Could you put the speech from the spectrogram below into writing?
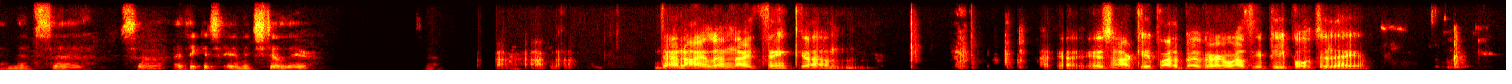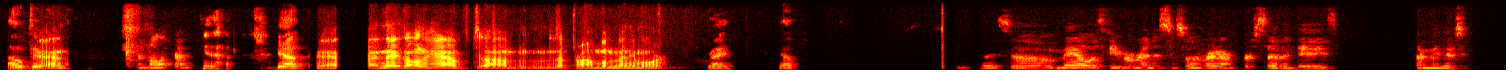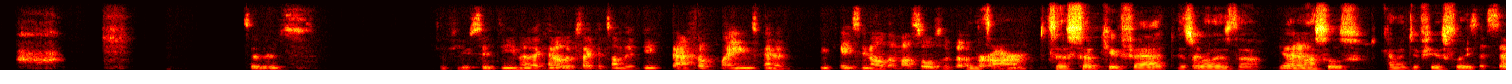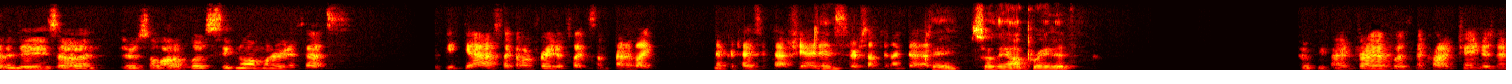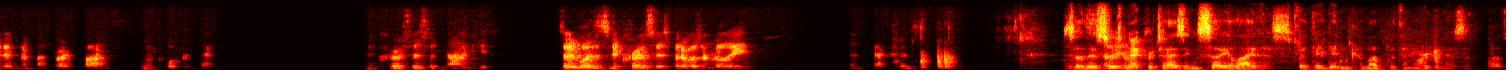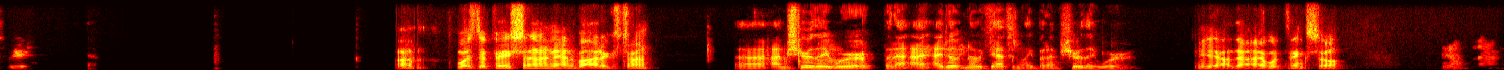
and that's uh, so I think it's and it's still there. uh, that island, I think, um, uh, is occupied by very wealthy people today. I hope they're And, And Molokai. yeah and they don't have um, the problem anymore. right Yep. Okay, so male with fever, redness, and swelling right arm for seven days. I mean, there's so there's diffuse edema that kind of looks like it's on the deep fascial planes, kind of encasing all the muscles of the upper That's- arm. it's a subcute fat as well as the, the muscles kind of diffusely. It says seven days. Uh, and there's a lot of low signal. I'm wondering if that's could be gas. Like I'm afraid it's like some kind of like necrotizing fasciitis or something like that. Okay, so they operated. So if you kind of dry up with necrotic changes and it doesn't inflammatory spots, wound culture. Necrosis of non-adhesive. So it was necrosis, but it wasn't really infectious. So this was necrotizing cellulitis, but they didn't come up with an organism. Oh, that's weird. Um, was the patient on antibiotics, John? Uh, I'm sure they were, but I, I- I don't know definitely, but I'm sure they were. Yeah, that, I would think so. They don't, I don't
